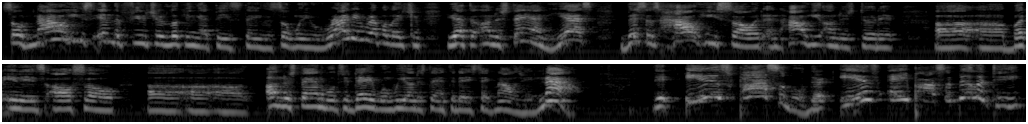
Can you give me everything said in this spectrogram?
So now he's in the future looking at these things. And so when you're writing Revelation, you have to understand, yes, this is how he saw it and how he understood it, uh, uh, but it is also uh, uh, uh, understandable today when we understand today's technology. Now, it is possible, there is a possibility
